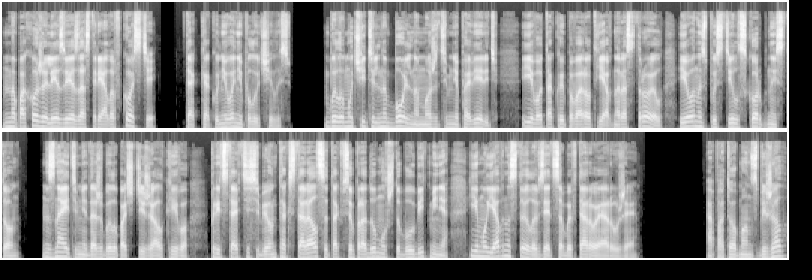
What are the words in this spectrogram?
но, похоже, лезвие застряло в кости, так как у него не получилось. Было мучительно больно, можете мне поверить. Его такой поворот явно расстроил, и он испустил скорбный стон, знаете, мне даже было почти жалко его. Представьте себе, он так старался, так все продумал, чтобы убить меня. Ему явно стоило взять с собой второе оружие. А потом он сбежал?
